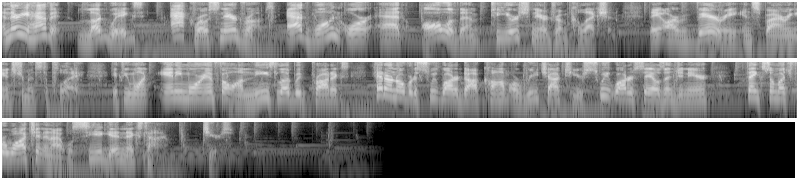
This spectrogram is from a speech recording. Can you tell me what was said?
And there you have it, Ludwig's Acro snare drums. Add one or add all of them to your snare drum collection. They are very inspiring instruments to play. If you want any more info on these Ludwig products, head on over to sweetwater.com or reach out to your Sweetwater sales engineer. Thanks so much for watching, and I will see you again next time. Cheers.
